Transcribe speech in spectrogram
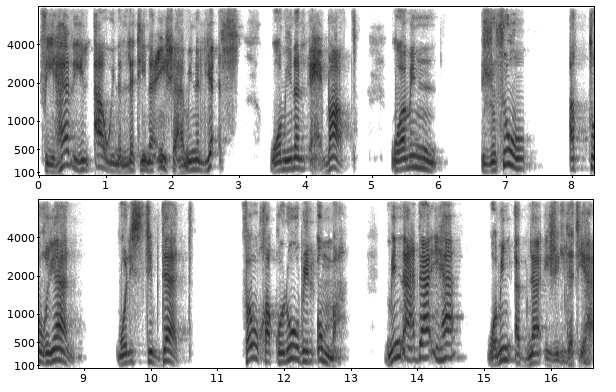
في هذه الآونة التي نعيشها من اليأس ومن الإحباط ومن جثوم الطغيان والاستبداد فوق قلوب الأمة. من أعدائها ومن أبناء جلدتها.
